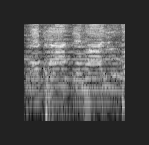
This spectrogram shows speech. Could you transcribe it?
pe brațe m-a luat,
